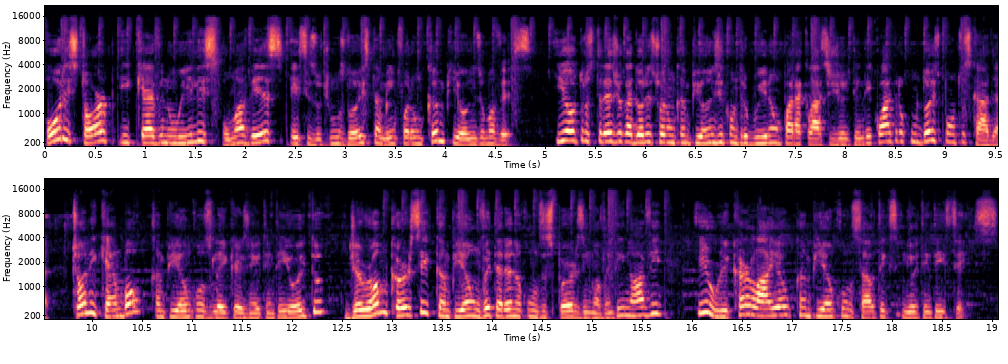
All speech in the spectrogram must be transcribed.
Oris Thorpe e Kevin Willis uma vez, esses últimos dois também foram campeões uma vez. E outros três jogadores foram campeões e contribuíram para a classe de 84 com dois pontos cada. Tony Campbell, campeão com os Lakers em 88, Jerome Kersey, campeão veterano com os Spurs em 99, e Rick Carlisle, campeão com os Celtics em 86.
